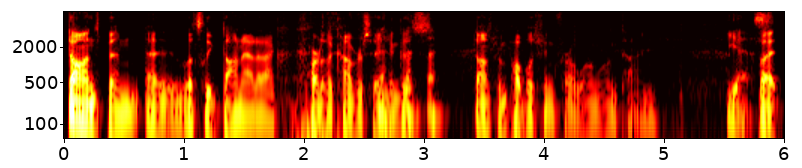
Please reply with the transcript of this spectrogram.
Don's been. Uh, let's leave Don out of that part of the conversation because Don's been publishing for a long, long time. Yes. But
